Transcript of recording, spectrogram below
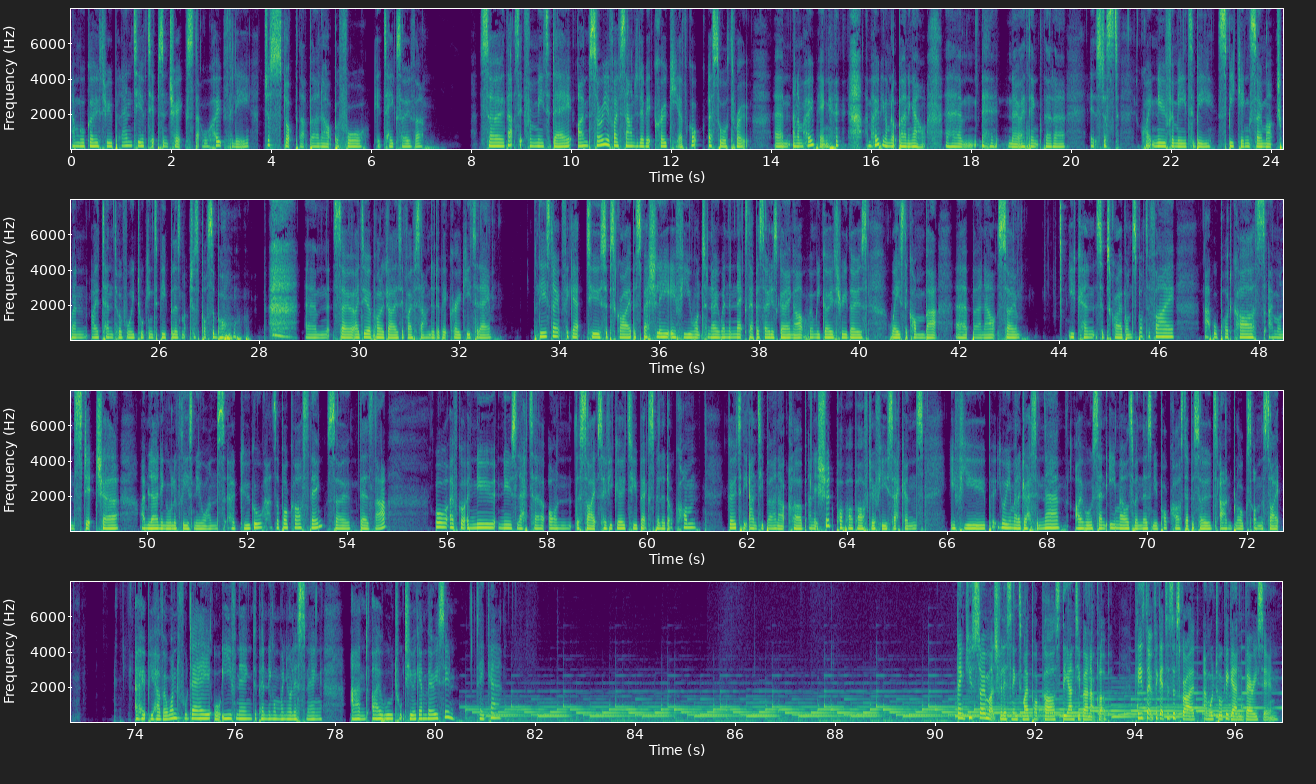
And we'll go through plenty of tips and tricks that will hopefully just stop that burnout before it takes over. So that's it from me today. I'm sorry if I've sounded a bit croaky. I've got a sore throat. Um, and I'm hoping, I'm hoping I'm not burning out. Um, no, I think that uh, it's just quite new for me to be speaking so much when I tend to avoid talking to people as much as possible. um, so I do apologise if I've sounded a bit croaky today. Please don't forget to subscribe, especially if you want to know when the next episode is going up, when we go through those ways to combat uh, burnout. So you can subscribe on Spotify, Apple Podcasts, I'm on Stitcher. I'm learning all of these new ones. Uh, Google has a podcast thing, so there's that. Or I've got a new newsletter on the site. So if you go to beckspiller.com, go to the Anti Burnout Club, and it should pop up after a few seconds. If you put your email address in there, I will send emails when there's new podcast episodes and blogs on the site. I hope you have a wonderful day or evening, depending on when you're listening, and I will talk to you again very soon. Take care. Thank you so much for listening to my podcast, The Anti Burnout Club. Please don't forget to subscribe, and we'll talk again very soon.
